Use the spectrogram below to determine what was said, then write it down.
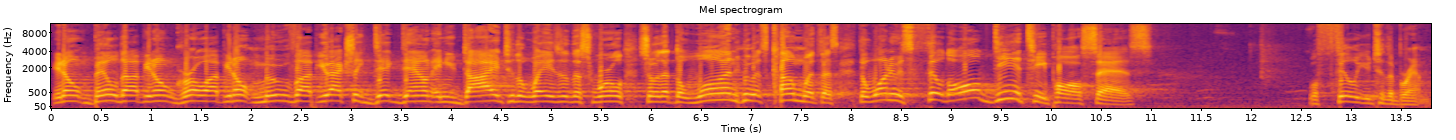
You don't build up, you don't grow up, you don't move up. You actually dig down and you die to the ways of this world so that the one who has come with us, the one who has filled all deity, Paul says, will fill you to the brim.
